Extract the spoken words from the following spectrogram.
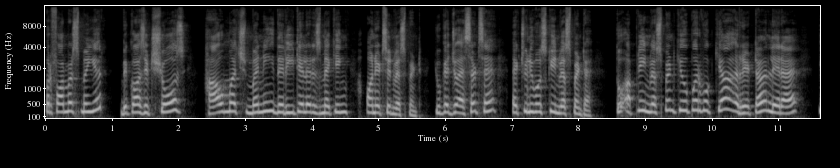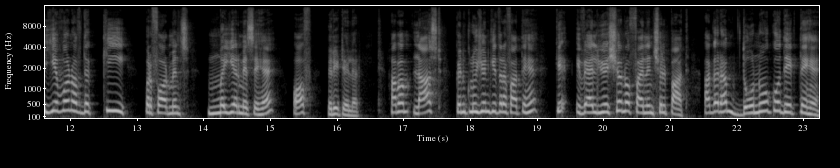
performance measure because it shows how much money the retailer is making on its investment क्योंकि जो एसेट्स हैं एक्चुअली वो उसकी इन्वेस्टमेंट है। तो अपनी इन्वेस्टमेंट के ऊपर वो क्या रिटर्न ले रहा है, ये one of the key performance measure में से है ऑफ़ रिटेलर अब हम लास्ट कंक्लूजन की तरफ़ आते हैं कि इवेल्युएशन ऑफ़ फाइनेंशियल पाथ अगर हम दोनों को देखते हैं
